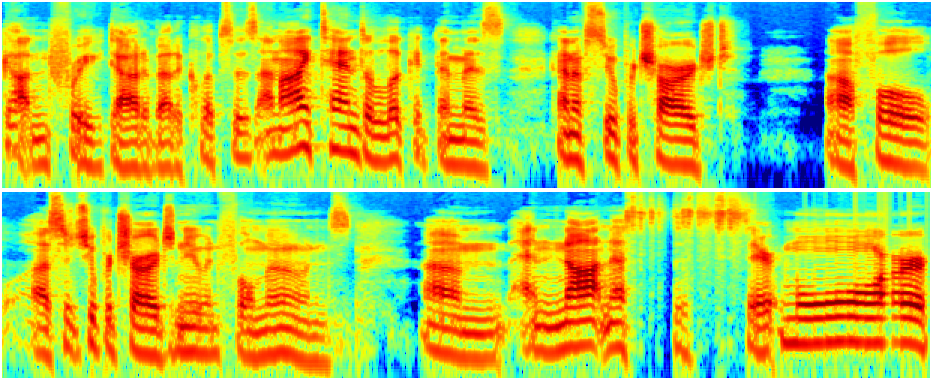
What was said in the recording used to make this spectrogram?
gotten freaked out about eclipses, and I tend to look at them as kind of supercharged uh, full, uh, supercharged new and full moons, um, and not necessarily more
